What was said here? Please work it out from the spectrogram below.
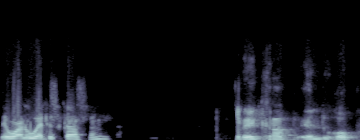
The one we're discussing? Break up and hope.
